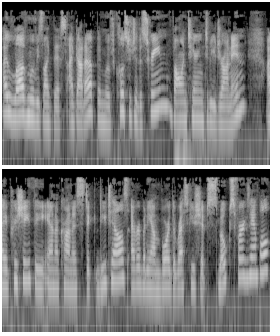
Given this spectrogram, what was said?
I love movies like this. I got up and moved closer to the screen, volunteering to be drawn in. I appreciate the anachronistic details. Everybody on board the rescue ship smokes, for example,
